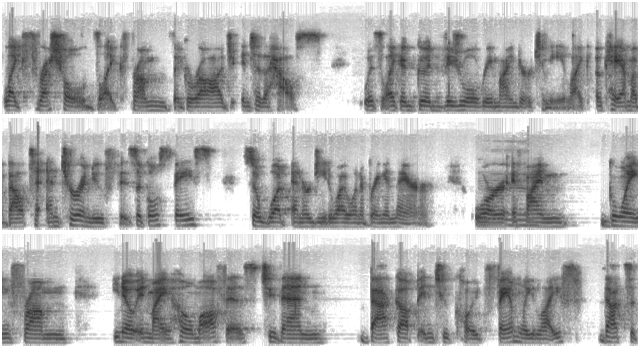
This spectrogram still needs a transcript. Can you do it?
like thresholds like from the garage into the house was like a good visual reminder to me like okay i'm about to enter a new physical space. So what energy do i want to bring in there? Or mm. if i'm going from you know in my home office to then back up into quote family life that's a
